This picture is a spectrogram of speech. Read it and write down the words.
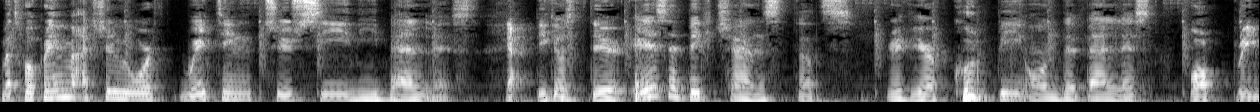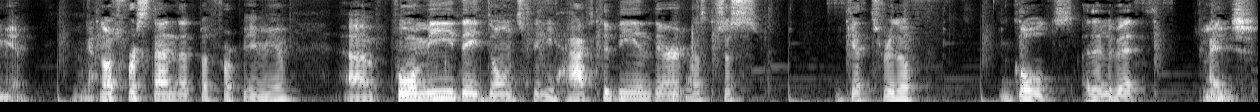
But for premium, actually, we were waiting to see the ban list. Yeah. Because there is a big chance that Riviera could be on the ban list for premium. Yeah. Not for standard, but for premium. Uh, for me, they don't really have to be in there. Let's just get rid of gold a little bit. Please.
